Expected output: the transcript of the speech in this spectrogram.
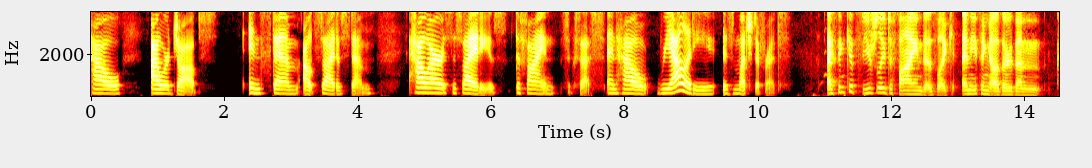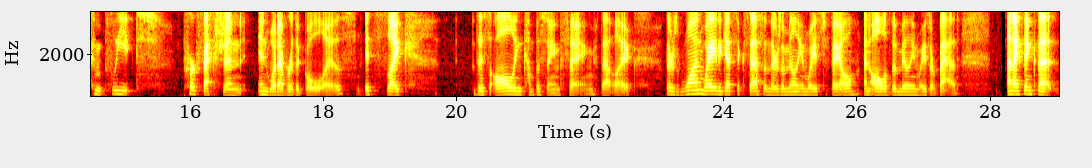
how our jobs in STEM, outside of STEM, how our societies define success and how reality is much different. I think it's usually defined as like anything other than complete perfection in whatever the goal is. It's like this all encompassing thing that like there's one way to get success and there's a million ways to fail and all of the million ways are bad. And I think that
